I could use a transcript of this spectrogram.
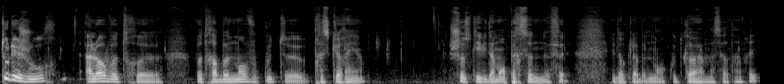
tous les jours, alors votre, euh, votre abonnement vous coûte euh, presque rien. Chose qu'évidemment personne ne fait, et donc l'abonnement coûte quand même un certain prix,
